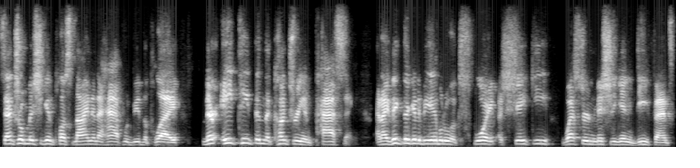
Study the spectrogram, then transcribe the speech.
Central Michigan plus nine and a half would be the play. They're 18th in the country in passing. And I think they're going to be able to exploit a shaky Western Michigan defense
